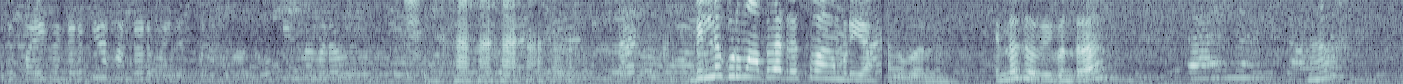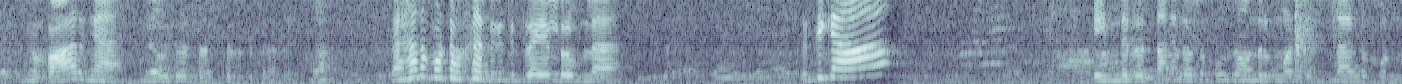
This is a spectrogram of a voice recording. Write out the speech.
இது ஃபைவ் ஹண்ட்ரடுக்கு ஹண்ட்ரட் மைனஸ் பண்ணிக்குவாங்க ஓகேங்களா மேடம் பில்லு கொடுமா அப்பதான் ட்ரெஸ் வாங்க முடியும். அங்க பாருங்க. என்ன சோபி பண்ற? இங்க பாருங்க. ட்ரெஸ் எடுத்துட்டாரு. வேலை போட்டு உட்காந்துக்குச்சு ட்ரையல் ரூம்ல ரித்திகா? இந்த ட்ரெஸ் தாங்க இந்த வருஷம் புதுசா வந்திருக்க மாட்டேங்குது. நான் இந்த பொண்ணு.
